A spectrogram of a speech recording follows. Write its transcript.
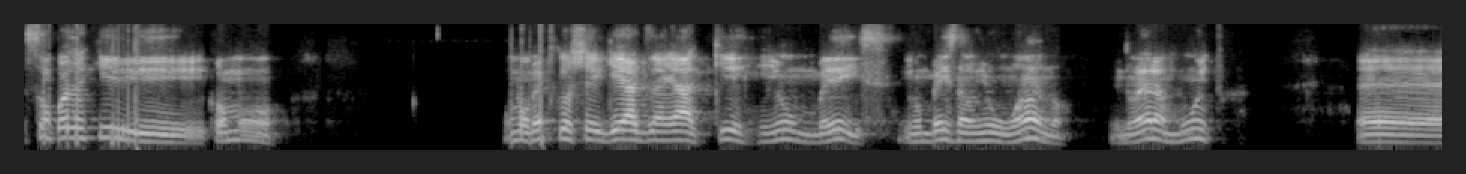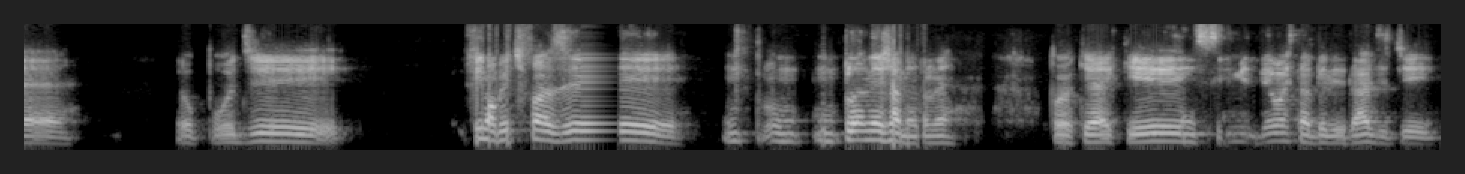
são coisas que, como o momento que eu cheguei a ganhar aqui em um mês, em um mês não, em um ano, não era muito, é, eu pude finalmente fazer um, um, um, planejamento, né? Porque aqui em si me deu a estabilidade de,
